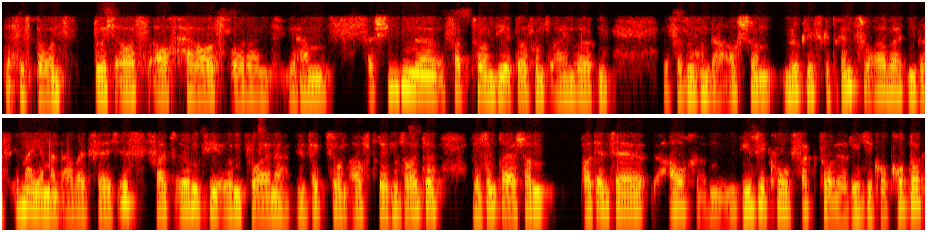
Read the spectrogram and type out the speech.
Das ist bei uns durchaus auch herausfordernd. Wir haben verschiedene Faktoren, die jetzt auf uns einwirken. Wir versuchen da auch schon möglichst getrennt zu arbeiten, dass immer jemand arbeitsfähig ist, falls irgendwie irgendwo eine Infektion auftreten sollte. Wir sind da ja schon potenziell auch Risikofaktor oder Risikogruppe,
